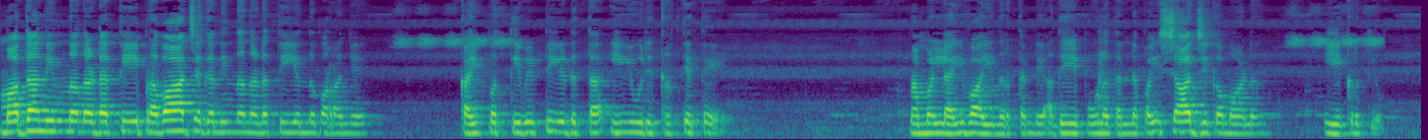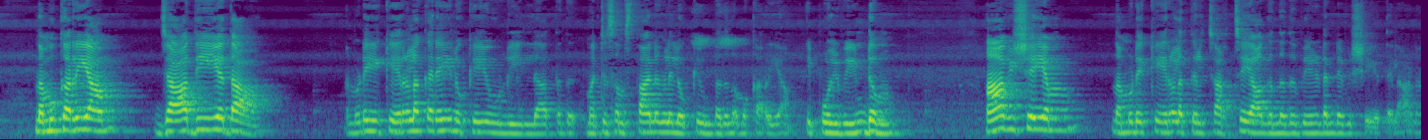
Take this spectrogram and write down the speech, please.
മത നിന്ന നടത്തി പ്രവാചക നിന്ന നടത്തി എന്ന് പറഞ്ഞ് കൈപ്പത്തി വെട്ടിയെടുത്ത ഈ ഒരു കൃത്യത്തെ നമ്മൾ ലൈവായി നിർത്തണ്ടേ. അതേപോലെ തന്നെ പൈശാചികമാണ് ഈ കൃത്യം. നമുക്കറിയാം ജാതീയത നമ്മുടെ ഈ കേരളക്കരയിലൊക്കെയേ ഉള്ളൂ ഇല്ലാത്തത് മറ്റ് സംസ്ഥാനങ്ങളിലൊക്കെ ഉണ്ടെന്ന് നമുക്കറിയാം. ഇപ്പോൾ വീണ്ടും ആ വിഷയം നമ്മുടെ കേരളത്തിൽ ചർച്ചയാകുന്നത് വേടന്റെ വിഷയത്തിലാണ്.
